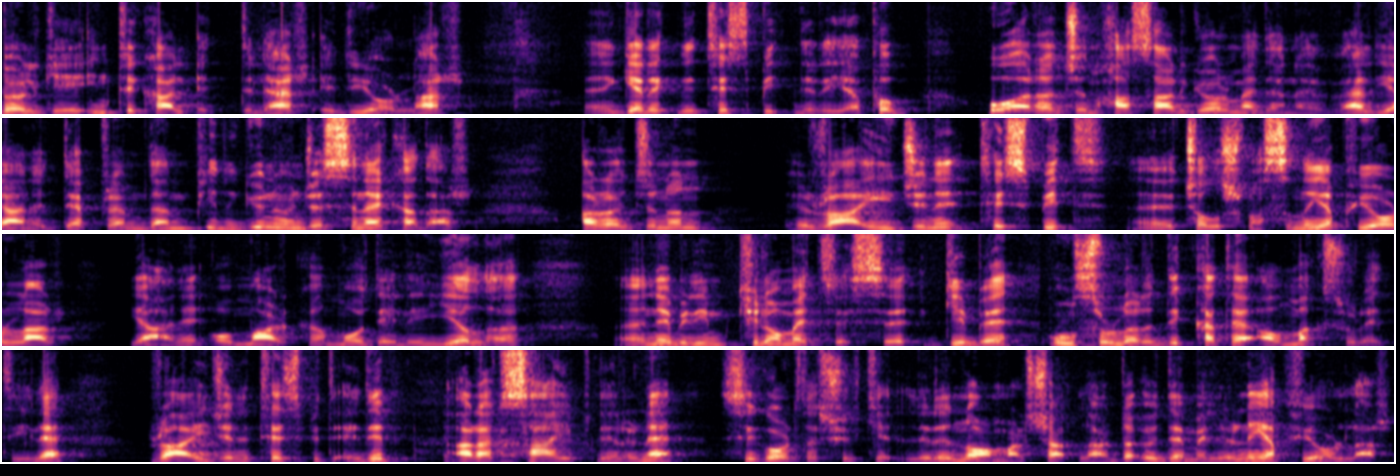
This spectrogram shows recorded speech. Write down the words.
bölgeye intikal ettiler, ediyorlar. Gerekli tespitleri yapıp o aracın hasar görmeden evvel yani depremden bir gün öncesine kadar aracının rayicini tespit çalışmasını yapıyorlar. Yani o marka, modeli, yılı, e, ne bileyim kilometresi gibi unsurları dikkate almak suretiyle rayicini tespit edip araç sahiplerine sigorta şirketleri normal şartlarda ödemelerini yapıyorlar.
